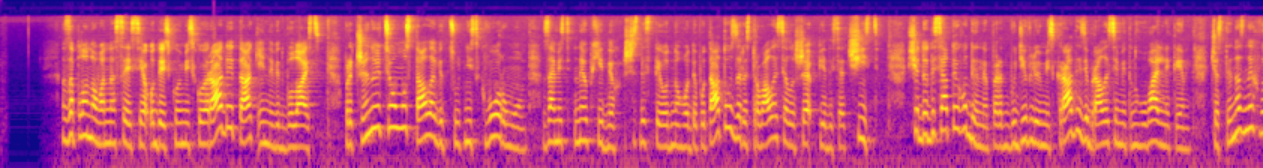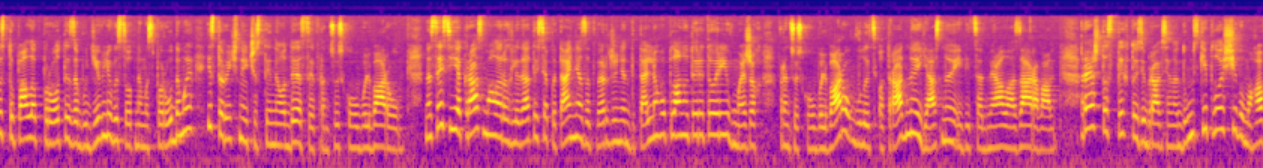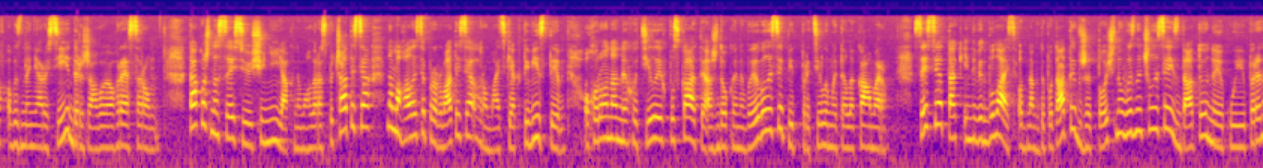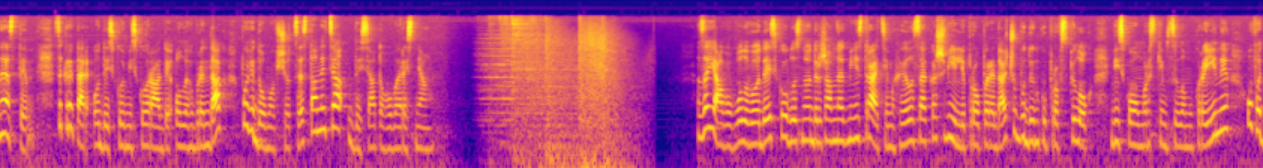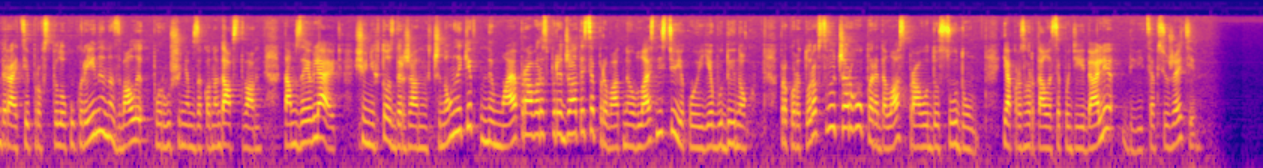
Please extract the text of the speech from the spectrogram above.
Запланована сесія Одеської міської ради так і не відбулась. Причиною цьому стала відсутність кворуму. Замість необхідних 61 депутату зареєструвалося лише 56. Ще до 10-ї години перед будівлею міськради зібралися мітингувальники. Частина з них виступала проти забудівлі висотними спорудами історичної частини Одеси французького бульвару. На сесії якраз мало розглядатися питання затвердження детального плану території в межах французького бульвару, вулиць Отрадної, Ясної і віце-адмірала Азарова. Решта з тих, хто зібрався на Думській площі, вимагав визнання Росії державою-агресором. Також на сесію, що ніяк не могла розпочатися, намагалися прорватися громадські активісти. Охорона не хотіла їх пускати, аж доки не виявилися під прицілами телекамер. Сесія так і не відбулась, однак депутати вже точно визначилися із датою, на яку її перенести. Секретар Одеської міської ради Олег Брендак повідомив, що це станеться 10 вересня. Заяву голови Одеської обласної державної адміністрації Михайла Саакашвілі про передачу будинку профспілок військово-морським силам України у Федерації профспілок України назвали порушенням законодавства. Там заявляють, що ніхто з державних чиновників не має права розпоряджатися приватною власністю, якою є будинок. Прокуратура, в свою чергу, передала справу до суду. Як розгорталися події далі? Дивіться в сюжеті.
